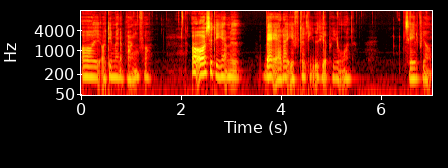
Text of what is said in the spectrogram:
og, øh, og det, man er bange for. Og også det her med, hvad er der efter livet her på jorden? Talte vi om.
